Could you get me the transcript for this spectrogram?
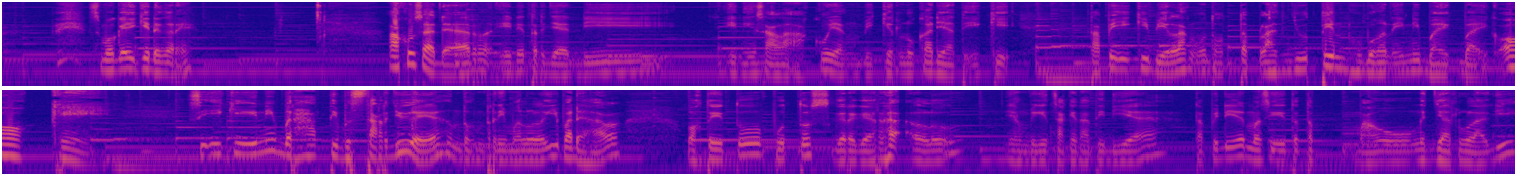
Semoga Iki denger ya. Aku sadar ini terjadi ini salah aku yang bikin luka di hati Iki. Tapi Iki bilang untuk tetap lanjutin hubungan ini baik-baik. Oke. Si Iki ini berhati besar juga ya untuk nerima lu lagi padahal waktu itu putus gara-gara lu yang bikin sakit hati dia, tapi dia masih tetap mau ngejar lu lagi.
